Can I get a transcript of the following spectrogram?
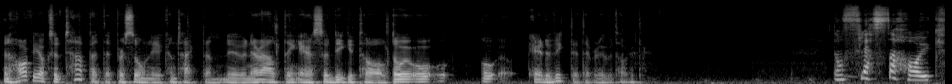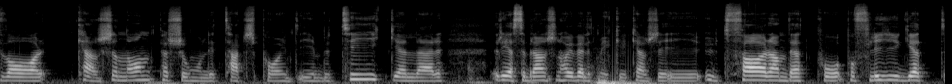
Men har vi också tappat den personliga kontakten nu när allting är så digitalt? Och, och, och är det viktigt överhuvudtaget? De flesta har ju kvar kanske någon personlig touchpoint i en butik eller resebranschen har ju väldigt mycket kanske i utförandet på, på flyget,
